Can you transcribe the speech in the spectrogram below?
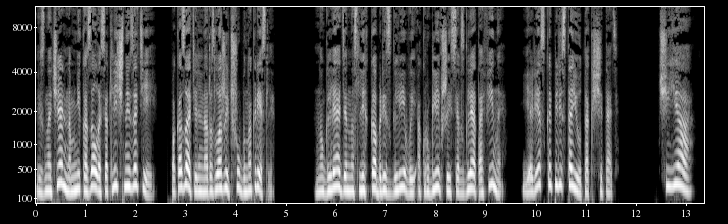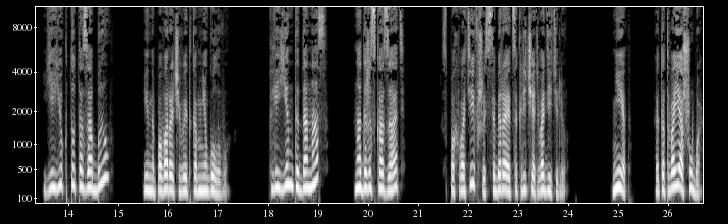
Изначально мне казалось отличной затеей, показательно разложить шубу на кресле. Но, глядя на слегка брезгливый, округлившийся взгляд Афины, я резко перестаю так считать. «Чья? Ее кто-то забыл?» Инна поворачивает ко мне голову. «Клиенты до нас? Надо же сказать!» Спохватившись, собирается кричать водителю. «Нет, это твоя шуба!»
